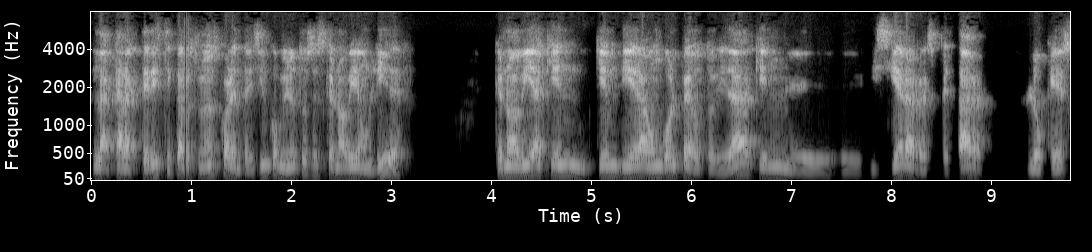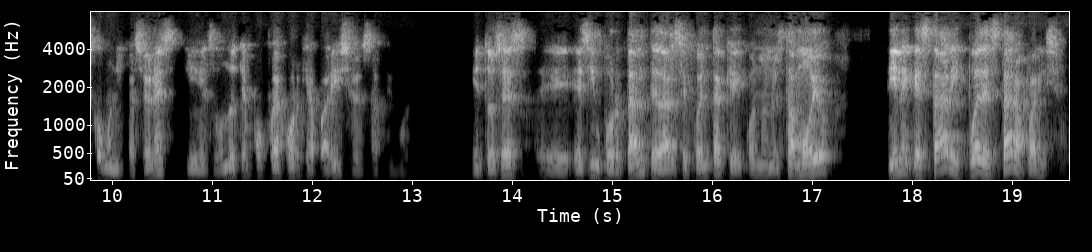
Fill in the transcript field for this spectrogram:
la característica de los primeros 45 minutos es que no había un líder, que no había quien, quien diera un golpe de autoridad, quien eh, eh, hiciera respetar lo que es comunicaciones, y en el segundo tiempo fue a Jorge Aparicio esa figura. Y entonces es importante darse cuenta que cuando no está Moyo, tiene que estar y puede estar Aparicio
